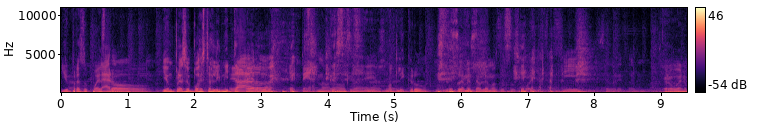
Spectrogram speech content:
Y un presupuesto Claro. Y un presupuesto limitado. eterno, eterno, ¿no? O sea, Motley Crue. Simplemente hablemos de esos. ¿no? Sí, sobre todo. Pero bueno,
